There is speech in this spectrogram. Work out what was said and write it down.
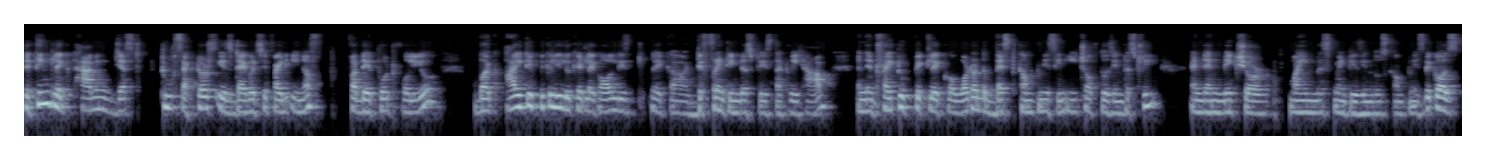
they think like having just two sectors is diversified enough for their portfolio but i typically look at like all these like uh, different industries that we have and then try to pick like uh, what are the best companies in each of those industry and then make sure my investment is in those companies because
